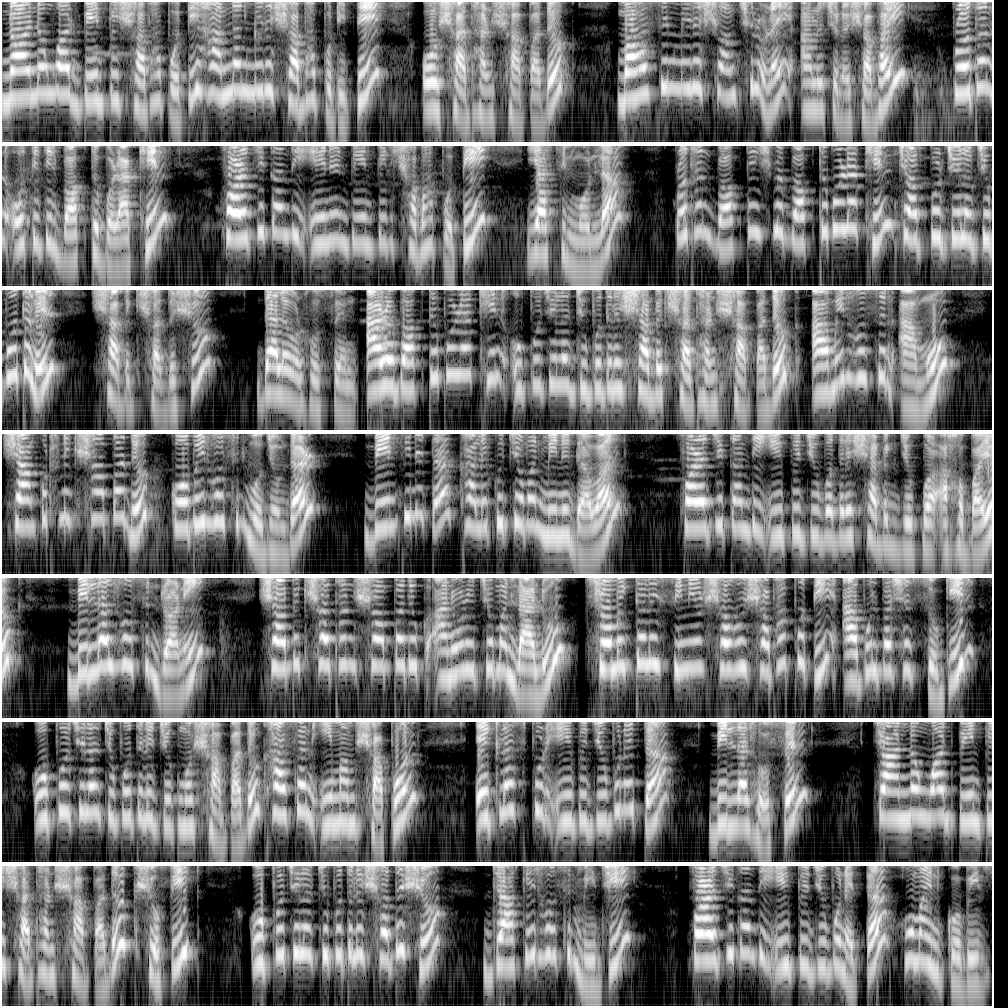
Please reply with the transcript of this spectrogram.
নয় নং ওয়ার্ড বিএনপির সভাপতি হান্নান মীরের সভাপতিতে ও সাধারণ সম্পাদক মহসিন মীরের সঞ্চালনায় আলোচনা সভায় প্রধান অতিথির বক্তব্য রাখেন ফরাজিকান্দি ইউনিয়ন বিএনপির সভাপতি ইয়াসিন মোল্লা, প্রধান বক্তা হিসেবে বক্তব্য রাখেন চাঁদপুর জেলা যুবদলের সাবেক সদস্য দেলাওয়ার হোসেন। আরও বক্তব্য রাখেন উপজেলা যুবদলের সাবেক সাধারণ সম্পাদক আমির হোসেন আমু, সাংগঠনিক সম্পাদক কবির হোসেন মজুমদার, বিএনপি নেতা খালেকুজ্জামান মিনু দেওয়াল, ফরাজিকান্দি ইউপি যুবদলের সাবেক যুগ্ম আহ্বায়ক বিল্লাল হোসেন রনি, সাবেক সাধারণ সম্পাদক আনোয়ারুজ্জামান লালু, শ্রমিক দলের সিনিয়র সহ সভাপতি আবুল বাশা সগির উপজেলা যুবদলের যুগ্ম সম্পাদক হাসান ইমাম স্বপন একলাসপুর ইউপি যুবনেতা বিল্লাল হোসেন, চার নং ওয়ার্ড বিএনপি সাধারণ সম্পাদক শফিক, উপজেলা যুবদলের সদস্য জাকির হোসেন মিজি ফরাজিকান্দি ইউপি যুবনেতা হুমায়ুন কবির।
